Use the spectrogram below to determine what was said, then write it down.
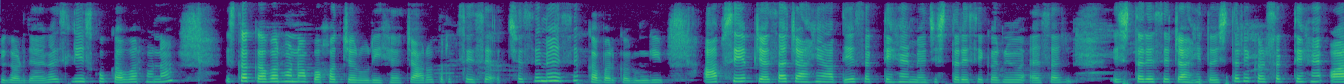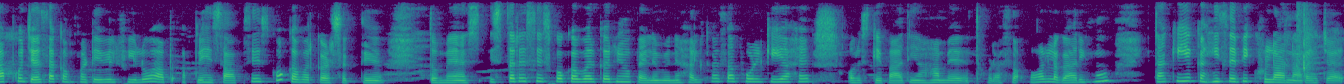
बिगड़ जाएगा। इसलिए इसको कवर होना इसका कवर होना बहुत ज़रूरी है। चारों तरफ़ से इसे अच्छे से मैं इसे कवर करूँगी। आप सेप जैसा चाहें आप दे सकते हैं। मैं जिस तरह से कर रही हूँ ऐसा इस तरह से चाहें तो इस तरह कर सकते हैं। और आपको जैसा कंफर्टेबल फील हो, आप अपने हिसाब से इसको कवर कर सकते हैं। तो मैं इस तरह से इसको कवर कर रही हूँ। पहले मैंने हल्का सा फोल्ड किया है और उसके बाद यहाँ मैं थोड़ा सा और लगा रही हूँ ताकि ये कहीं से भी खुला ना रह जाए।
